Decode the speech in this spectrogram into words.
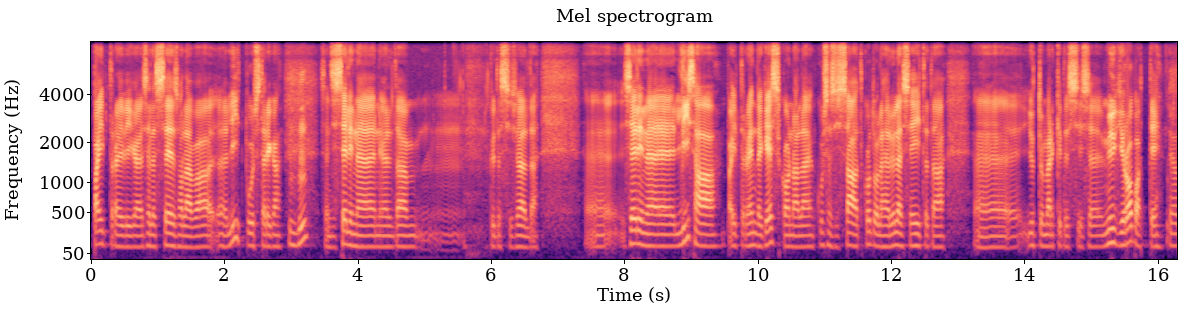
Pipedrive'iga ja selles sees oleva äh, lead booster'iga mm, -hmm. see on siis selline nii-öelda, kuidas siis öelda, selline lisa Pipedrive enda keskkonnale, kus sa siis saad kodulehel üles ehitada jutumärkides siis müügiroboti. Ja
